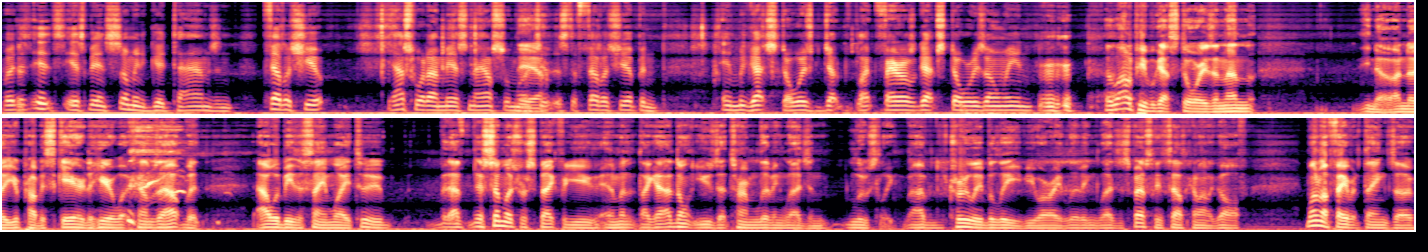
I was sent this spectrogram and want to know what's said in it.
but it's, it's it's been so many good times and fellowship. That's what I miss now so much. Yeah. It's the fellowship and and we got stories like Farrell's got stories on me and A lot of people got stories, and then, you know, I know you're probably scared to hear what comes out, but I would be the same way too. But I, there's so much respect for you, and when, like I don't use that term "living legend" loosely. I truly believe you are a living legend, especially in South Carolina golf. One of my favorite things, though,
